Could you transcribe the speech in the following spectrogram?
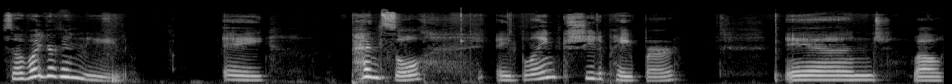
So, what you're going to need a pencil, a blank sheet of paper, and, well,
